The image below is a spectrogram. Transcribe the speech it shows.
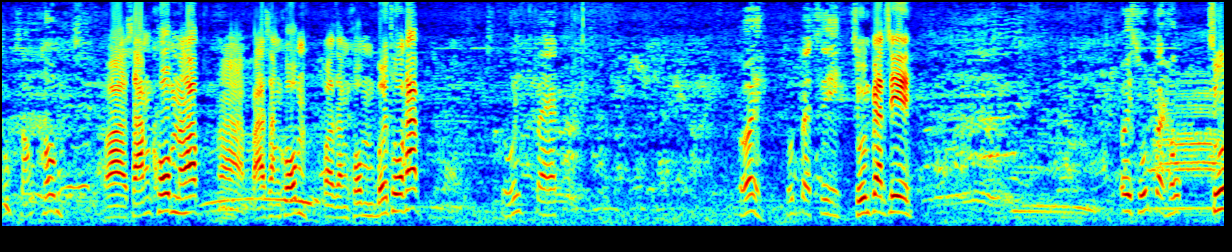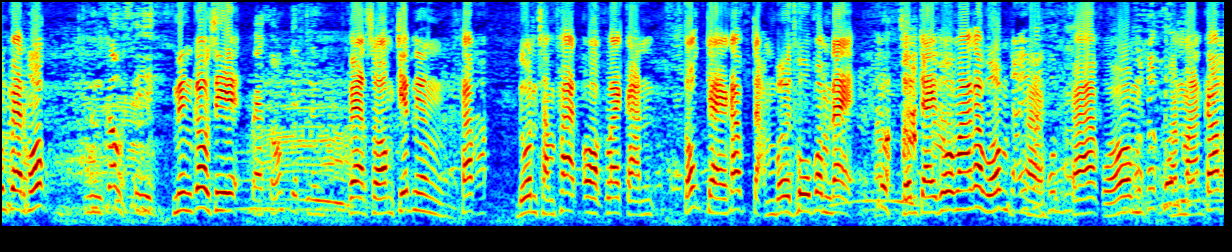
มสังคมอ่าสังคมนะครับอ่าป่าสังคมป่าสังคมเบอร์โทรครับศูนย์แปดเอ้ยศูนย์แปดสี่0 8 4เอ้ยศูนย์แปดหก0 8 6หนึ่งเก้าสี่1 9 4แปดสองเจ็ดหนึ่ง8 2 7 1ครับ โดนสัมภาษณ์ออกรายการตกใจครับจำเบอร์โทรป้อมได้ สนใจโทรมาครับผมอ่าครับผมมันมันๆครับ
